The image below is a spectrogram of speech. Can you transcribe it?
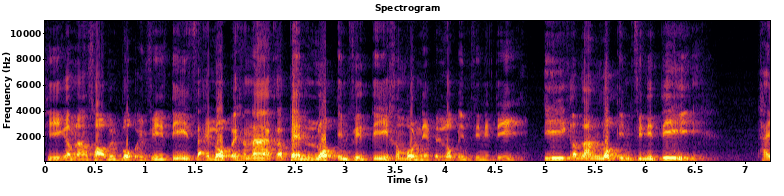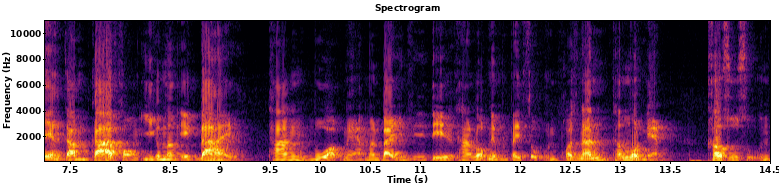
t กำลังสองเป็นบวกอินฟินิตี้ใส่ลบไปข้างหน้าก็เป็นลบอินฟินิตี้ข้างบนเนี่ยเป็นลบอินฟินิตี้ e กำลังลบอินฟินิตี้ถ้ายังจำกราฟของ e กำลัง x ได้ ทางบวกเนี่ยมันไปอินฟินิตี้แต่ทางลบเนี่ยมันไปศูนย์เพราะฉะนั้นทั้งหมดเนี่ยเข้าสู่ศูนย์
